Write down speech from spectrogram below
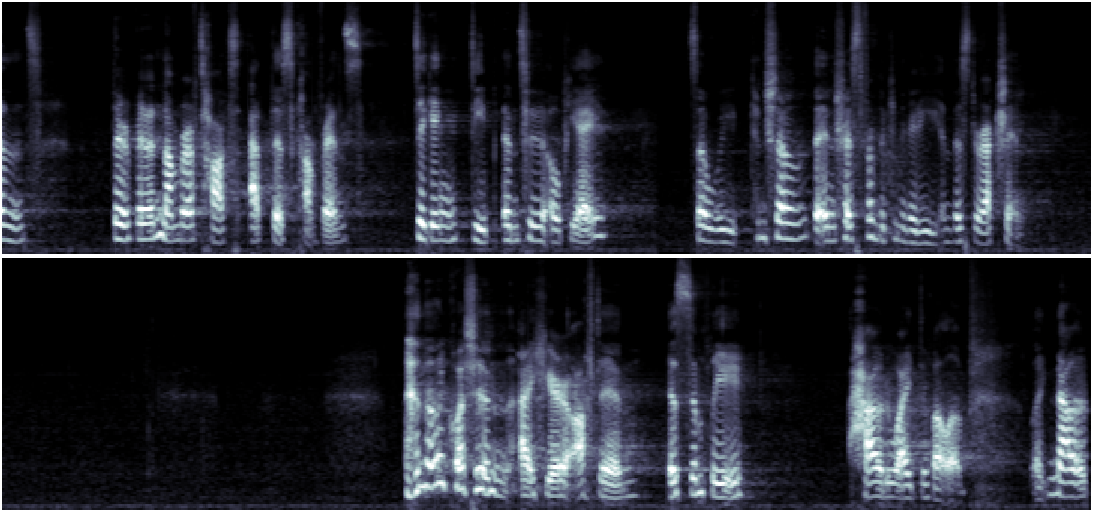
And there have been a number of talks at this conference digging deep into OPA, so we can show the interest from the community in this direction. Another question I hear often is simply, how do I develop? Like now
